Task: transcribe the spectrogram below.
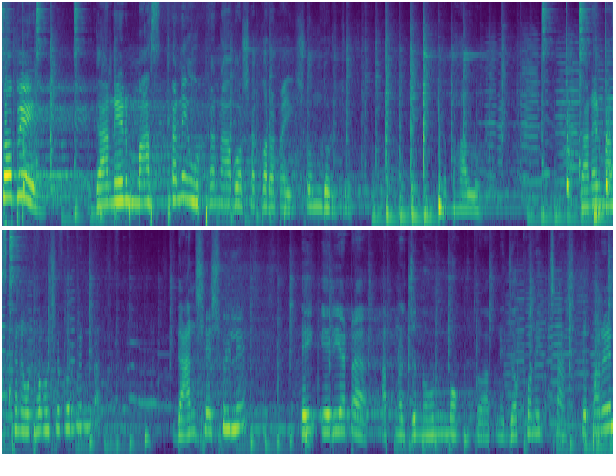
তবে গানের মাঝখানে উঠা না বসা করাটাই সৌন্দর্য। ভালো। গানের মাঝখানে উঠা বসা করবেন না। গান শেষ হইলে এই এরিয়াটা আপনার জন্য উন্মুক্ত। আপনি যখন ইচ্ছা আসতে পারেন,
